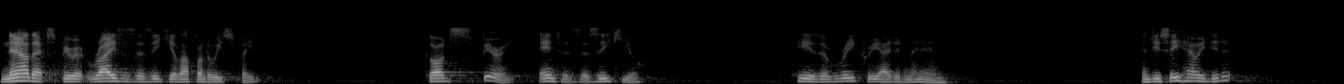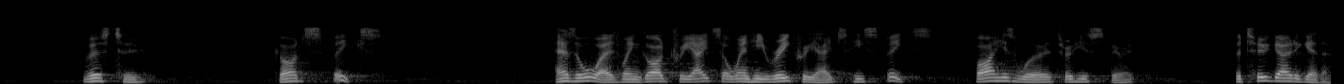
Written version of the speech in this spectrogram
Now that Spirit raises Ezekiel up onto his feet. God's Spirit enters Ezekiel. He is a recreated man. And do you see how he did it? Verse 2 God speaks. As always, when God creates or when he recreates, he speaks by his word through his spirit. The two go together.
